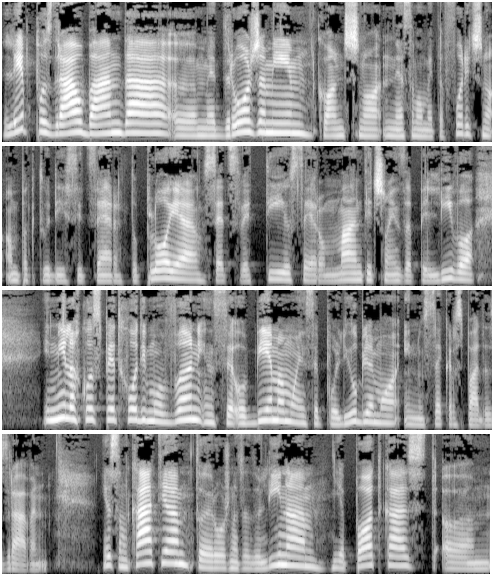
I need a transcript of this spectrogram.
Lep pozdrav, banda eh, med rožami, končno ne samo metaforično, ampak tudi sicer toplo je, vse cveti, vse je romantično in zapeljivo. In mi lahko spet hodimo ven in se objemamo in se poljubljamo in vse, kar spada zraven. Jaz sem Katja, to je Rožnata dolina, je podcast um,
